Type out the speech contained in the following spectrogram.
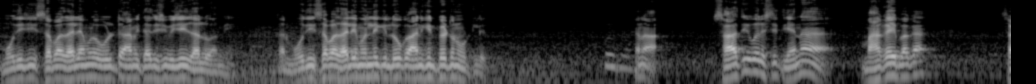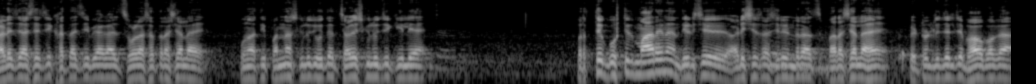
मोदीची सभा झाल्यामुळे उलटं आम्ही त्या दिवशी विजयी झालो आम्ही. कारण मोदी सभा झाली म्हणले की लोक आणखीन पेटून उठलेत. कारण आ- परिस्थिती आहे ना. महागाई बघा. साडेचारशेची खताची बॅग आज सोळा सतराशेला आहे. पुन्हा ती पन्नास किलोची होती चाळीस किलोची केली आहे. प्रत्येक गोष्टीत मार आहे ना. दीडशे अडीचशेचा सिलेंडर आज बाराशेला आहे. पेट्रोल डिझेलचे भाव बघा.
